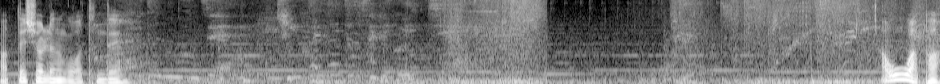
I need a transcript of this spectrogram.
앞대시 하려는 것 같은데. 아우 아파.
